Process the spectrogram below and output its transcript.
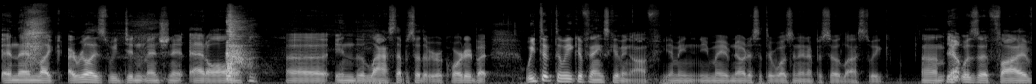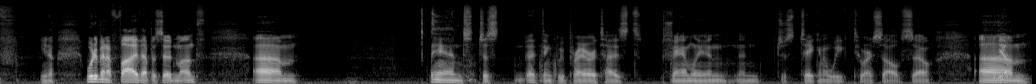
and then like I realized we didn't mention it at all uh, in the last episode that we recorded. But we took the week of Thanksgiving off. I mean, you may have noticed that there wasn't an episode last week. Um, Yep. It was a five, you know, would have been a five episode month, um, and just I think we prioritized family and and just taking a week to ourselves. So. Um,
